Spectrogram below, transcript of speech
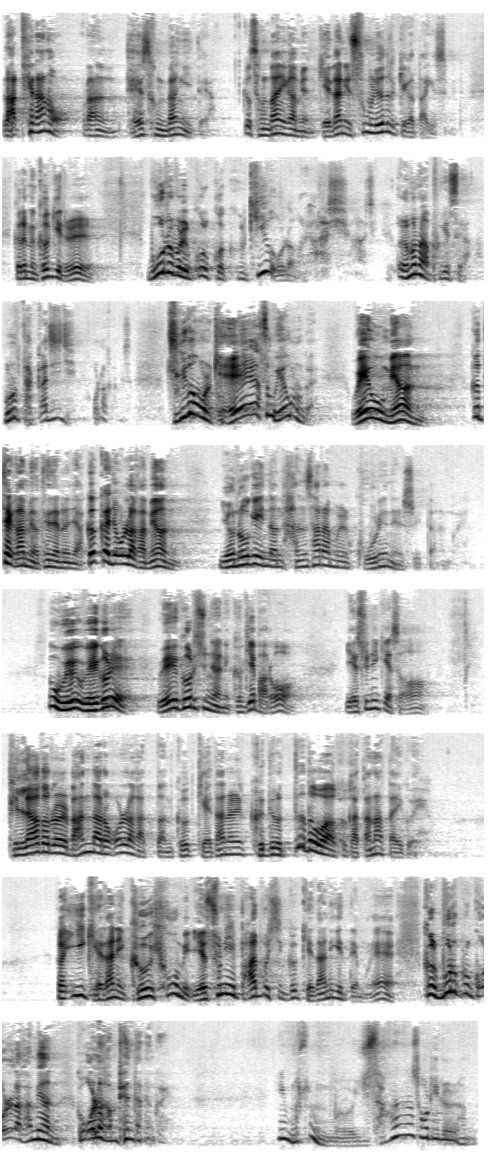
라테라노라는 대성당이 있대요. 그 성당에 가면 계단이 28개가 딱 있습니다. 그러면 거기를 무릎을 꿇고 그걸 기어 올라가요. 하나씩, 하나씩. 얼마나 아프겠어요? 무릎 다 까지지. 올라가면서. 주기도문을 계속 외우는 거예요. 외우면 끝에 가면 어떻게 되느냐. 끝까지 올라가면 연옥에 있는 한 사람을 구원해낼 수 있다는 거예요. 왜, 왜 그래? 왜 그러시냐니. 그게 바로 예수님께서 빌라도를 만나러 올라갔던 그 계단을 그대로 뜯어와 그 갖다 놨다 이거예요. 그러니까 이 계단이 그 효미, 예수님이 밟으신 그 계단이기 때문에 그걸 무릎 꿇고 올라가면 그 올라가면 된다는 거예요. 이 무슨 뭐 이상한 소리를 거죠.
